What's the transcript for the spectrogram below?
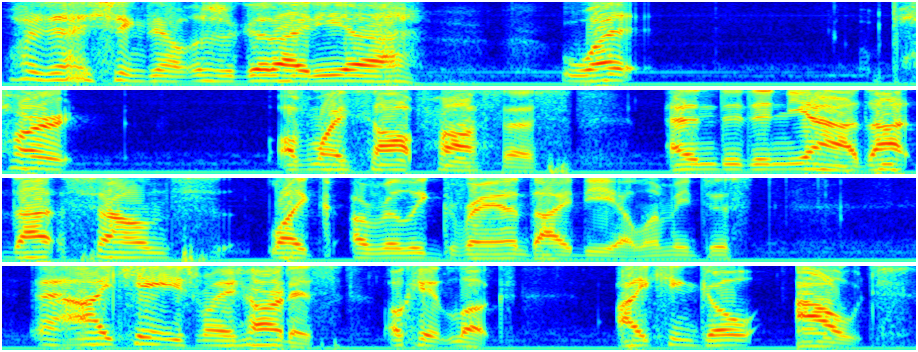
Why did I think that was a good idea? What part of my thought process ended in yeah that that sounds like a really grand idea let me just I can't use my TARDIS. Okay look. I can go out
